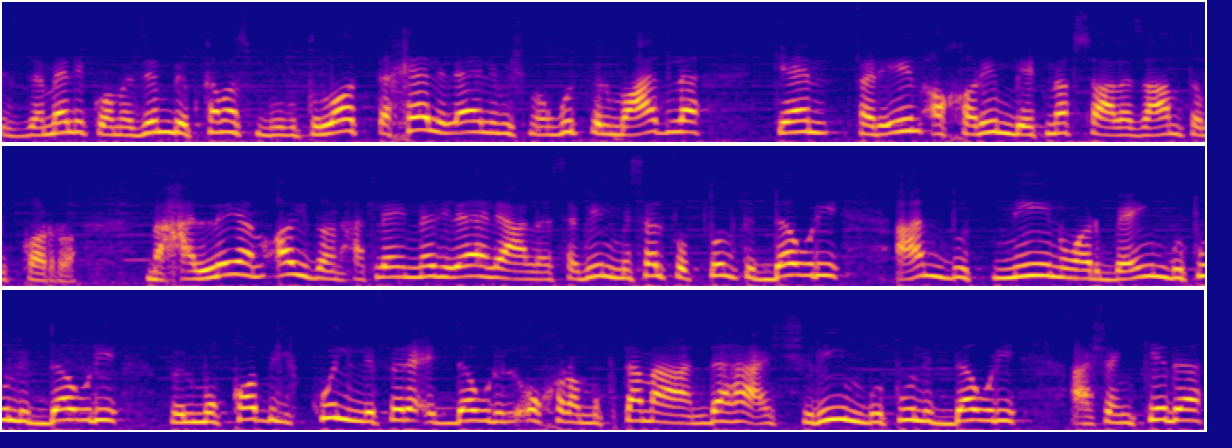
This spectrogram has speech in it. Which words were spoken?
الزمالك ومازيمبي بخمس بطولات. تخيل الأهلي مش موجود في المعادلة كان فريقين آخرين بيتنافسوا على زعامة القارة. محليا أيضا هتلاقي النادي الأهلي على سبيل المثال في بطولة الدوري عنده 42 بطولة دوري. في المقابل كل فرق الدوري الأخرى مجتمع عندها 20 بطولة دوري. عشان كده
